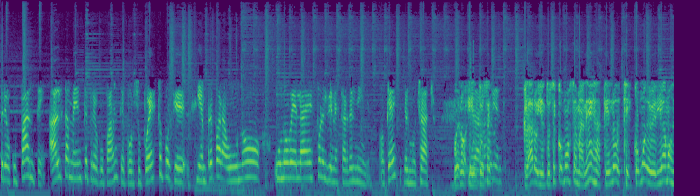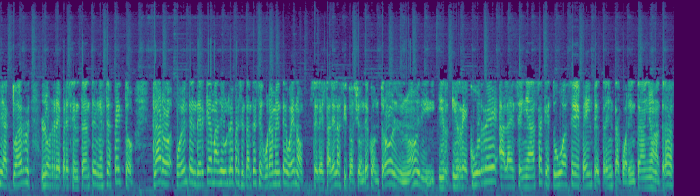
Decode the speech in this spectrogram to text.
Preocupante, altamente preocupante, por supuesto, porque siempre para uno, uno vela es por el bienestar del niño, ¿ok? Del muchacho. Bueno, y entonces... Claro, y entonces cómo se maneja, ¿Qué lo, qué, cómo deberíamos de actuar los representantes en este aspecto. Claro, puedo entender que a más de un representante seguramente, bueno, se le sale la situación de control, ¿no? Y, y, recurre a la enseñanza que tuvo hace 20, 30, 40 años atrás.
